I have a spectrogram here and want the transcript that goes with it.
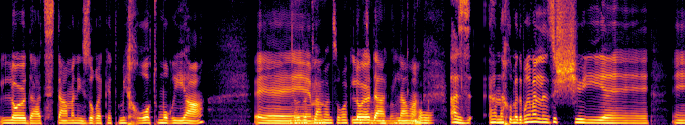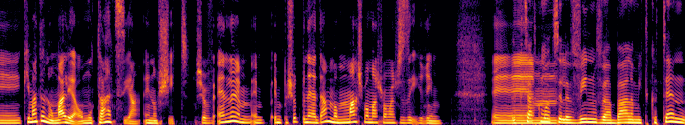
לא יודעת, סתם אני זורקת מכרות מוריה. לא יודעת למה את זורקת את לא זה, יודעת באמת, למה. אז אנחנו מדברים על איזושהי אה, אה, כמעט אנומליה או מוטציה אנושית. עכשיו, אין להם, הם, הם פשוט בני אדם ממש ממש ממש זעירים. קצת אמ, כמו אצל לוין והבעל המתקטן,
